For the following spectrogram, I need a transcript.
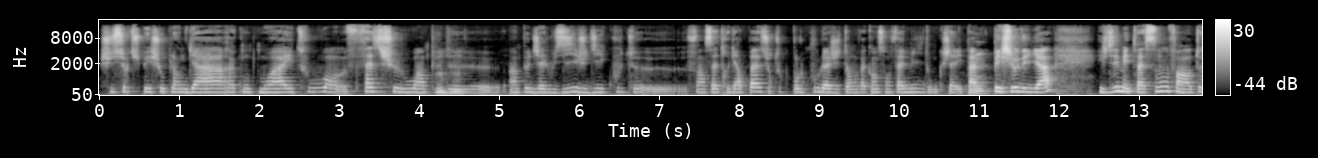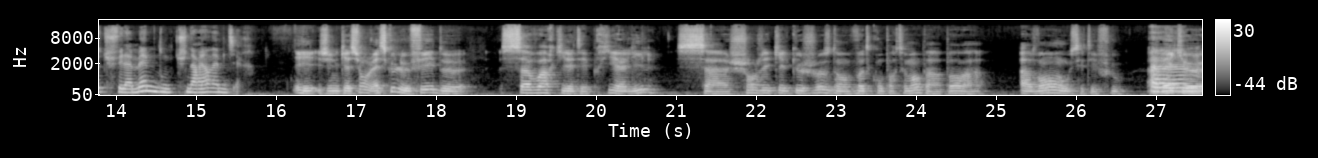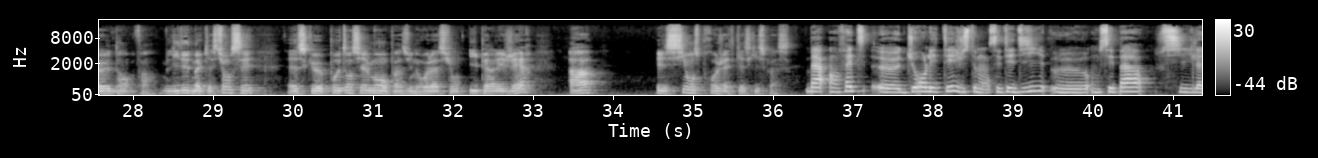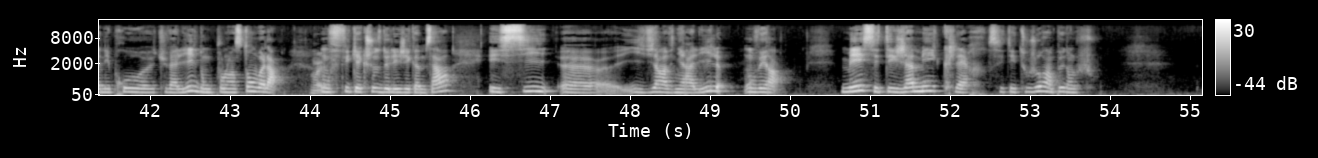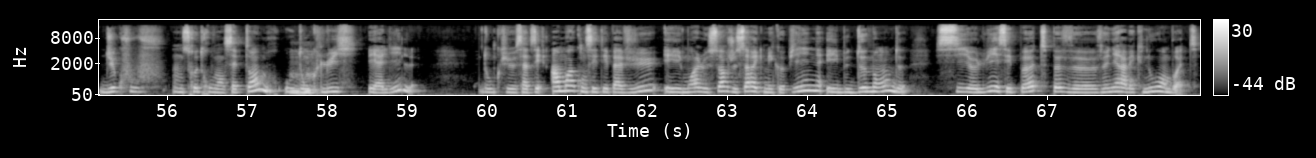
je suis sûre que tu pêches au plein de gars, raconte-moi et tout. En phase chelou, un peu, de, un peu de jalousie. Et je lui dis écoute, euh, enfin ça te regarde pas, surtout que pour le coup là j'étais en vacances en famille, donc j'allais pas Oui. pécho des gars. Et je disais mais de toute façon, enfin toi tu fais la même, donc tu n'as rien à me dire. Et j'ai une question. Est-ce que le fait de savoir qu'il était pris à Lille, ça a changé quelque chose dans votre comportement par rapport à avant où c'était flou Avec, Euh, euh, enfin, l'idée de ma question, c'est est-ce que potentiellement on passe d'une relation hyper légère à et si on se projette, qu'est-ce qui se passe? Bah en fait, euh, durant l'été, justement, c'était dit, euh, on sait pas si l'année pro euh, tu vas à Lille, donc pour l'instant, voilà, Ouais. on fait quelque chose de léger comme ça. Et si il vient à venir à Lille, on verra. Mais c'était jamais clair, c'était toujours un peu dans le flou. Du coup, on se retrouve en septembre, où Mhm. donc lui est à Lille. Donc euh, ça faisait un mois qu'on s'était pas vu et moi le soir je sors avec mes copines et il me demande si euh, lui et ses potes peuvent euh, venir avec nous en boîte.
